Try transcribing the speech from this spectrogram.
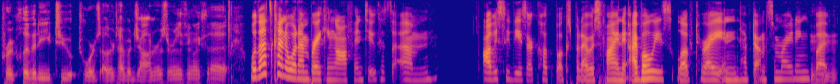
proclivity to towards other type of genres or anything like that? Well, that's kind of what I'm breaking off into because um, obviously these are cookbooks, but I was fine I've always loved to write and have done some writing, but Mhm.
